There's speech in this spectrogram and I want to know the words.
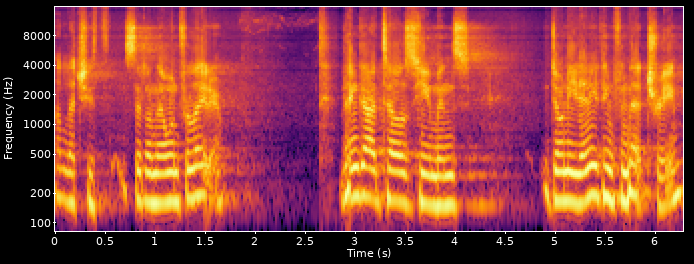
I'll let you th- sit on that one for later. Then God tells humans, don't eat anything from that tree.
